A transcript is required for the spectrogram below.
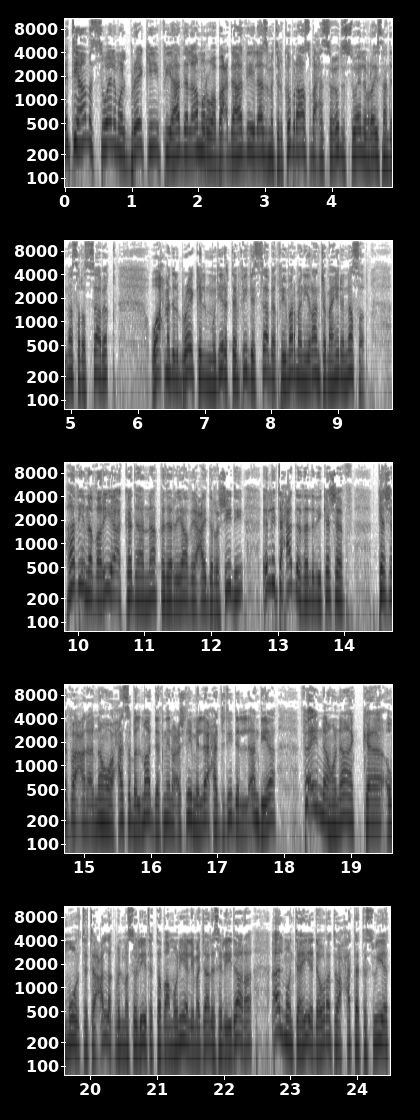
اتهام السويلم والبريكي في هذا الأمر وبعد هذه الأزمة الكبرى أصبح السعود السويلم رئيس نادي النصر السابق وأحمد البريكي المدير التنفيذي السابق في مرمى نيران جماهير النصر. هذه النظرية أكدها الناقد الرياضي عايد الرشيدي اللي تحدث الذي كشف كشف عن أنه حسب المادة 22 من اللائحه الجديده للأندية فإن هناك أمور تتعلق بالمسؤولية التضامنية لمجالس الإدارة المنتهية دورتها حتى تسوية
